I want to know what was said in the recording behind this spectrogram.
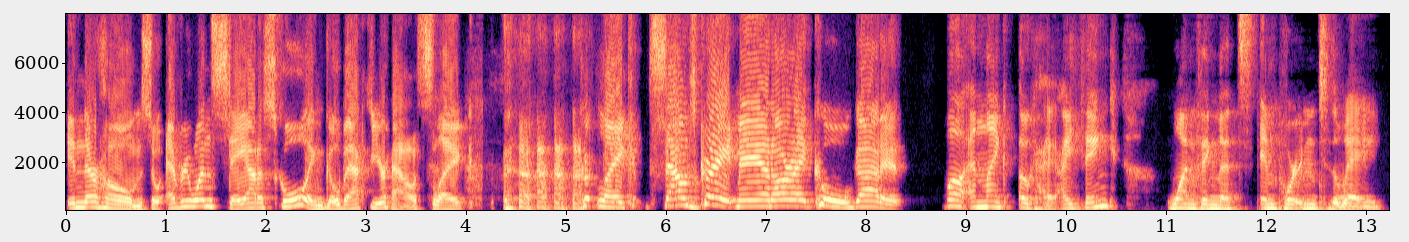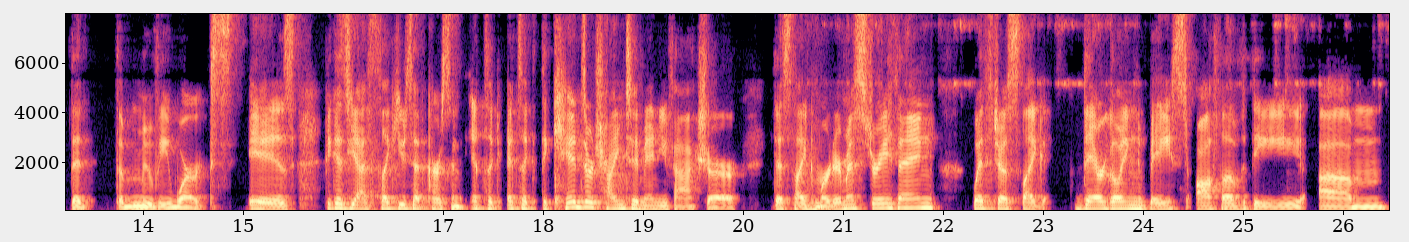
in their homes. So everyone stay out of school and go back to your house. Like, like, sounds great, man. All right, cool, got it. Well, and like, okay, I think one thing that's important to the way that the movie works is because yes, like you said, Carson, it's like it's like the kids are trying to manufacture this like Mhm. murder mystery thing with just like they're going based off of the um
